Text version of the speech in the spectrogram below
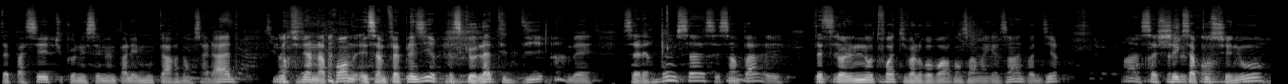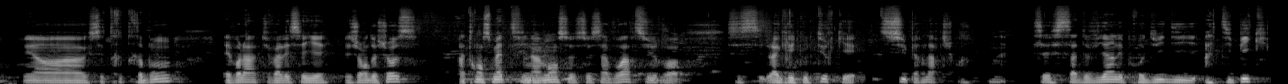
t'es passé, tu connaissais même pas les moutardes en salade, mais tu viens de l'apprendre et ça me fait plaisir parce que là tu te dis, ah ben ça a l'air bon ça, c'est sympa et peut-être qu'une autre fois tu vas le revoir dans un magasin et tu vas te dire, Ah, sachez que ça prends. pousse chez nous et euh, c'est très très bon. Et voilà, tu vas l'essayer. Ce genre de choses à transmettre finalement ce, ce savoir sur euh, l'agriculture qui est super large. Quoi. C'est- Ça devient les produits dits atypiques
